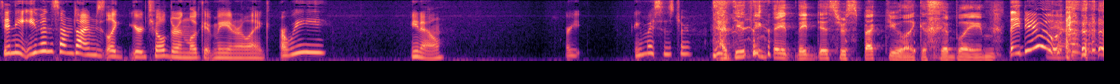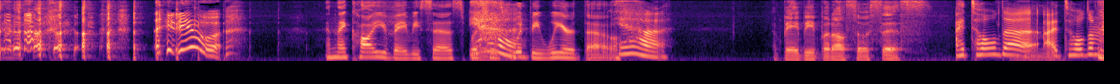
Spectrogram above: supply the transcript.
didn't he Even sometimes, like your children look at me and are like, "Are we, you know, are you, are you my sister?" I do think they, they disrespect you like a sibling. They do. they do. And they call you baby sis, which Yeah. is, would be weird though. Yeah. A baby, but also a sis. I told uh I told him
